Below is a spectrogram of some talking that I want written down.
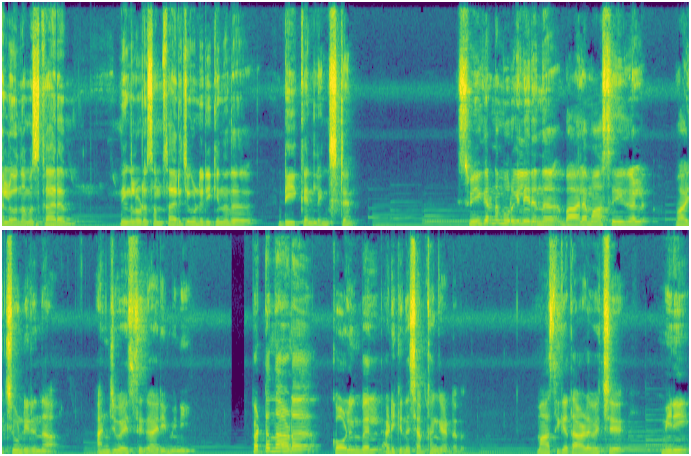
ഹലോ നമസ്കാരം. നിങ്ങളോട് സംസാരിച്ചു കൊണ്ടിരിക്കുന്നത് ഡീക്കൻ ലിങ്സ്റ്റൺ. സ്വീകരണ മുറിയിലിരുന്ന് ബാലമാസികകൾ വായിച്ചുകൊണ്ടിരുന്ന അഞ്ചു വയസ്സുകാരി മിനി. പെട്ടെന്നാണ് കോളിംഗ് ബെൽ അടിക്കുന്ന ശബ്ദം കേട്ടത്. മാസിക താഴെ വെച്ച് മിനി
